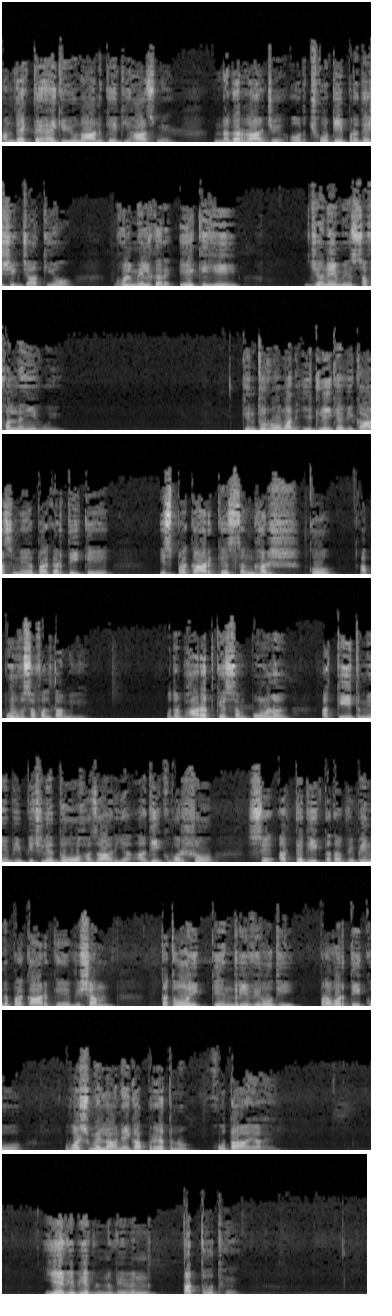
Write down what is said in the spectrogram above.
हम देखते हैं कि यूनान के इतिहास में नगर राज्य और छोटी प्रादेशिक जातियों घुल मिलकर एक ही जने में सफल नहीं हुई। किंतु रोमन इटली के विकास में प्रकृति के इस प्रकार के संघर्ष को अपूर्व सफलता मिली। उधर भारत के संपूर्ण अतीत में भी पिछले दो हज़ार या अधिक वर्षों से अत्यधिक तथा विभिन्न प्रकार के विषम तत्वों केंद्रीय विरोधी प्रवृत्ति को वश में लाने का प्रयत्न होता आया है। ये विभिन्न विभिन्न तत्व थे।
